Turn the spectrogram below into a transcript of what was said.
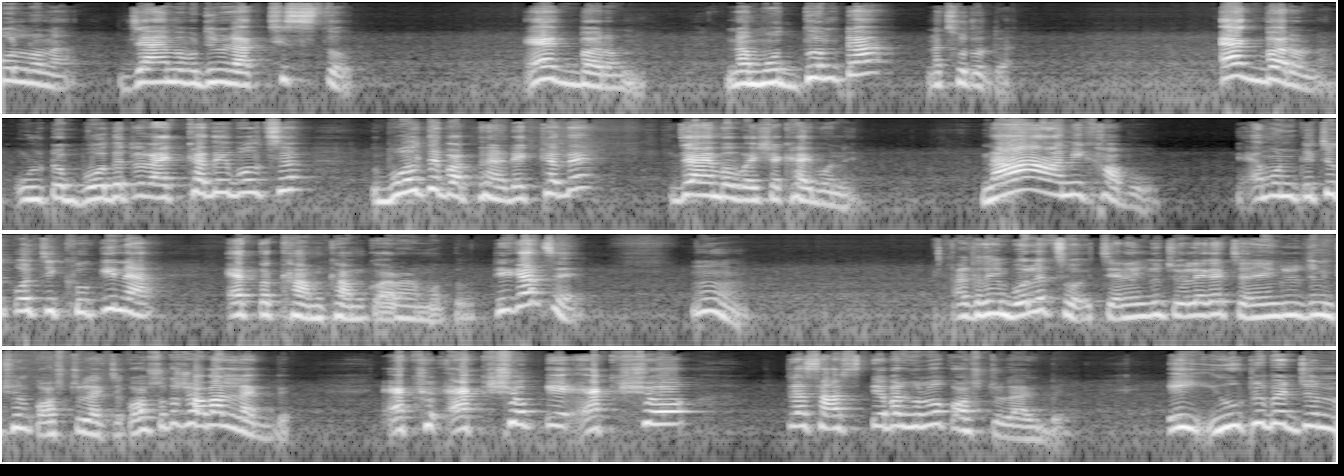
বলল না বাবুর জন্য রাখছিস তো? একবারও না। না মধ্যমটা, না ছোটটা। একবারও না। উল্টো বোধেটা রেখা দিয়ে বলছে, বলতে পারতো না, রেখা দে বাবু এসে খাইব না। না, আমি খাব। এমন কিছু কচি খুকি না এত খাম খাম করার মতো, ঠিক আছে? হুম। আর তুমি বলেছ চ্যানেলগুলো চলে গেছে চ্যানেলগুলোর জন্য ভীষণ কষ্ট লাগছে। কষ্ট তো সবার লাগবে। একশো একশোকে একশোটা সাবস্ক্রাইবার হলেও কষ্ট লাগবে। এই ইউটিউবের জন্য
